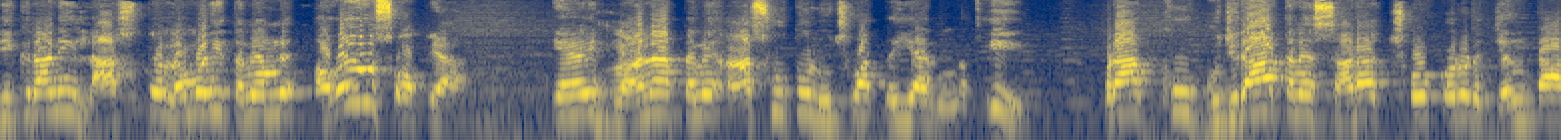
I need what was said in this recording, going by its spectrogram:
દીકરાની લાશ તો ન મળી, તમે અમને અવયવ સોંપ્યા. એ માના તમે આંસુ તો લૂછવા તૈયાર નથી. પણ આખું ગુજરાત અને સાડા છ કરોડ જનતા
